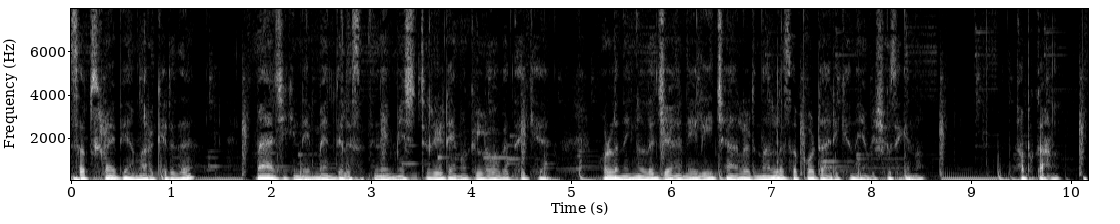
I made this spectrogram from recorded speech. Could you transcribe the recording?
സബ്സ്ക്രൈബ് ചെയ്യാൻ മറക്കരുത്. മാജിക്കിന്റെയും മെന്റലിസത്തിന്റെയും മിസ്റ്ററിയുടെയും ഒക്കെ ലോകത്തേക്ക് ഉള്ള നിങ്ങളുടെ ജേർണിയിൽ ഈ ചാനൽ ഒരു നല്ല സപ്പോർട്ടായിരിക്കും ഞാൻ വിശ്വസിക്കുന്നു. അപ്പോൾ കാണാം.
